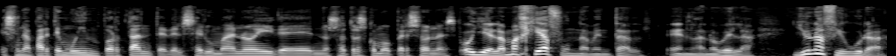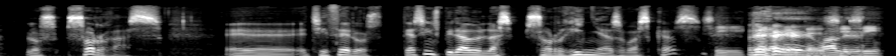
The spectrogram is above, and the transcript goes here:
es una parte muy importante del ser humano y de nosotros como personas. Oye, la magia fundamental en la novela. Y una figura, los sorgas. Eh, hechiceros. ¿Te has inspirado en las sorguiñas vascas? Sí, claramente, sí, sí.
